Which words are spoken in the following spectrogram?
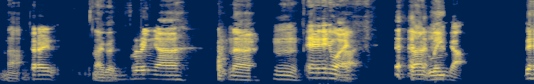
no, don't no good. Bring a no. Mm. Anyway, no. don't linger.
